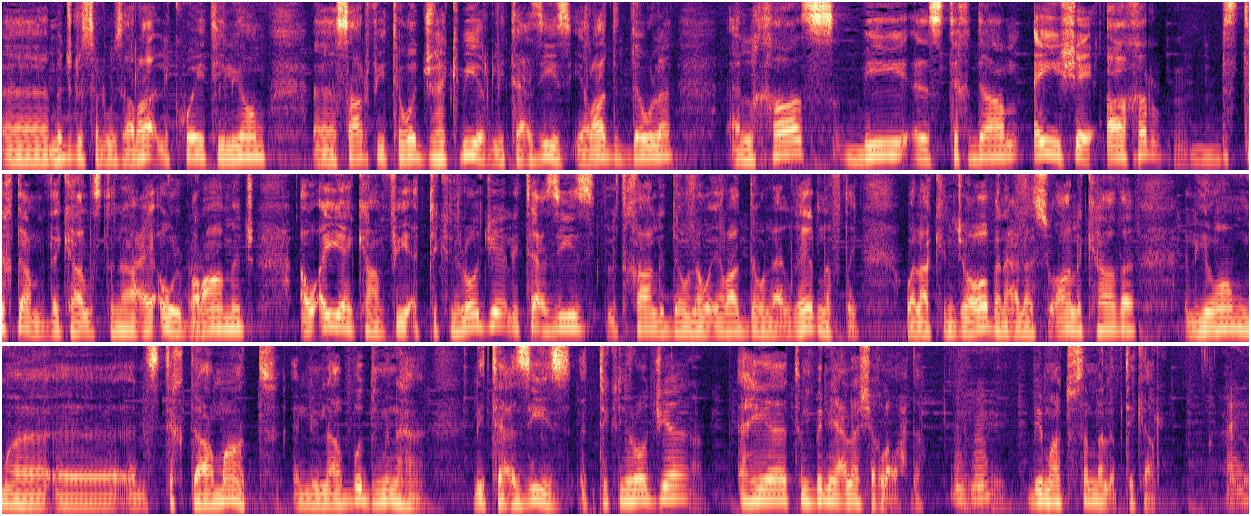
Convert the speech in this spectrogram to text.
آه، مجلس الوزراء الكويتي اليوم آه، صار في توجه كبير لتعزيز إيراد الدولة الخاص باستخدام أي شيء آخر باستخدام الذكاء الاصطناعي أو البرامج أو ايا كان في التكنولوجيا لتعزيز إدخال الدولة وإيراد الدولة الغير نفطي. ولكن جوابا على سؤالك هذا اليوم آه، آه، الاستخدامات اللي لابد منها لتعزيز التكنولوجيا هي تنبني على شغلة واحدة. بما تسمى الابتكار. حلو.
